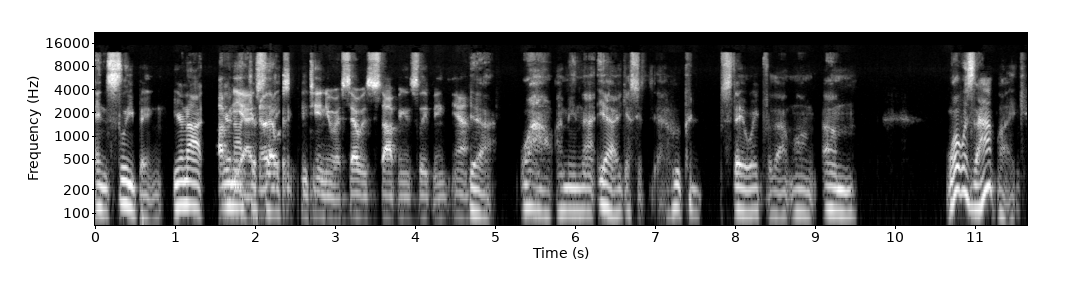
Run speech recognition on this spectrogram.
and sleeping. You're not you're um, not yeah, just no, like, that was continuous. That was stopping and sleeping. Yeah. Yeah. Wow. I mean that yeah, I guess it, who could stay awake for that long? Um what was that like?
